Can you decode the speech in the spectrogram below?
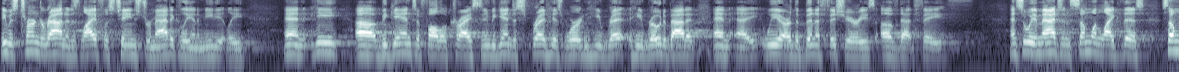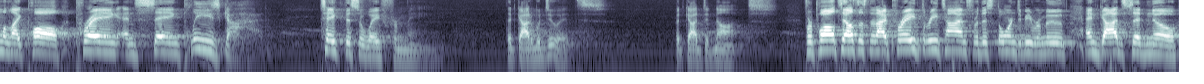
He was turned around and his life was changed dramatically and immediately. And he uh, began to follow Christ and he began to spread his word and he, read, he wrote about it, and uh, we are the beneficiaries of that faith. And so we imagine someone like this, someone like Paul, praying and saying, Please, God, take this away from me. That God would do it. But God did not. For Paul tells us that I prayed three times for this thorn to be removed, and God said no.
